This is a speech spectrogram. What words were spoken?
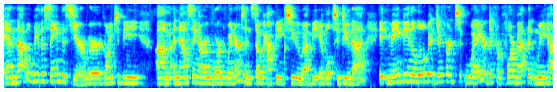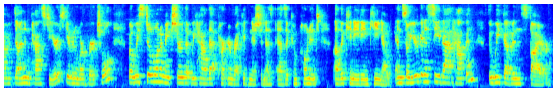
and that will be the same this year. We're going to be um, announcing our award winners, and so happy to uh, be able to do that. It may be in a little bit different way or different format than we have done in past years, given we're virtual, but we still want to make sure that we have that partner recognition as, as a component of the Canadian keynote. And so you're going to see that happen the week of Inspire.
